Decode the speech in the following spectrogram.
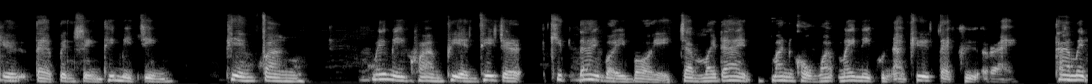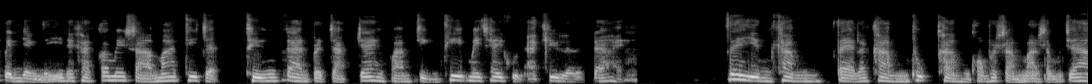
คิลแต่เป็นสิ่งที่มีจริง เพียงฟังไม่มีความเพียรที่จะคิดได้บ่อยๆจำไม่ได้มั่นคงว่าไม่มีคุณอาคิแต่คืออะไร ถ้าไม่เป็นอย่างนี้นะคะก็ไม่สามารถที่จะถึงการประจักษ์แจ้งความจริงที่ไม่ใช่คุณอาคิเลยได้ ได้ยินคำแต่ละคำทุกคำของพระสัมมาสัมพุทธเจ้า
